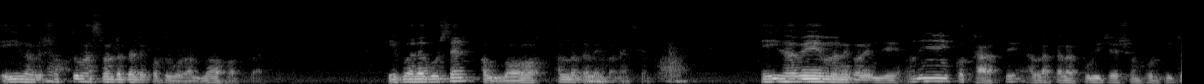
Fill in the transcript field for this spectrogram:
এইভাবে সপ্তম আসমানটা তাহলে কত বড়? আল্লাহ আকবার। কে পয়দা করছেন? আল্লাহ। আল্লাহ তালাই বানাইছেন। এইভাবে মনে করেন যে অনেক কথা আছে আল্লাহ তালার পরিচয় সম্পর্কিত।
